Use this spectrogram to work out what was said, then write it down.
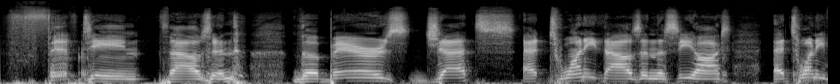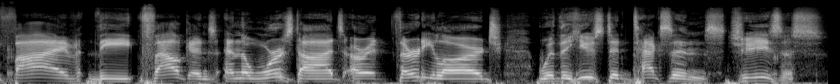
15,000, the Bears, Jets. At 20,000, the Seahawks. At 25, the Falcons, and the worst odds are at 30 large with the Houston Texans. Jesus.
